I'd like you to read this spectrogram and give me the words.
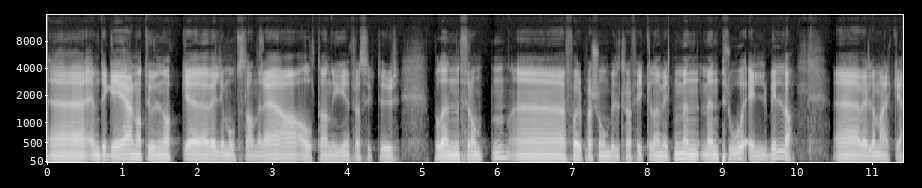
Uh, MDG er naturlig nok veldig motstandere av alt av ny infrastruktur på den fronten for personbiltrafikk og den biten, men, men pro elbil, da, vel å merke.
